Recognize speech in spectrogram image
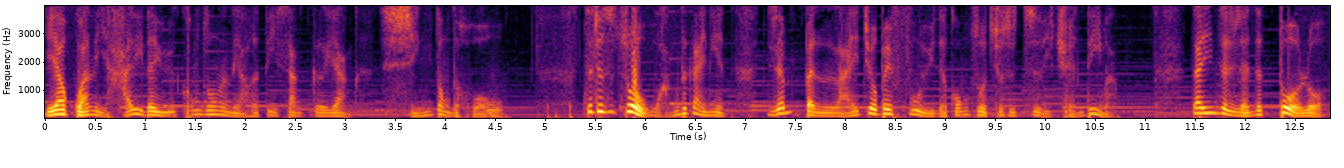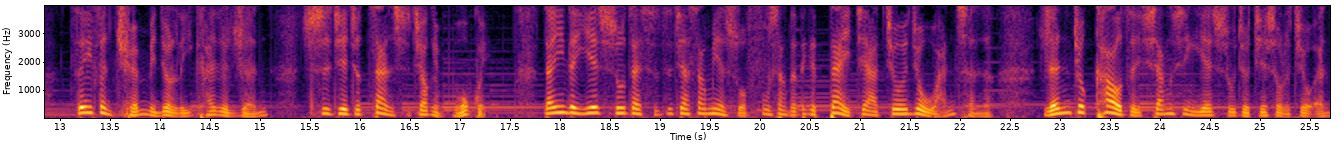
也要管理海里的鱼、空中的鸟和地上各样行动的活物。”这就是做王的概念。人本来就被赋予的工作就是治理全地嘛。但因着人的堕落，这一份权柄就离开了人，世界就暂时交给魔鬼。但因着耶稣在十字架上面所付上的那个代价，救恩就完成了。人就靠着相信耶稣，就接受了救恩，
